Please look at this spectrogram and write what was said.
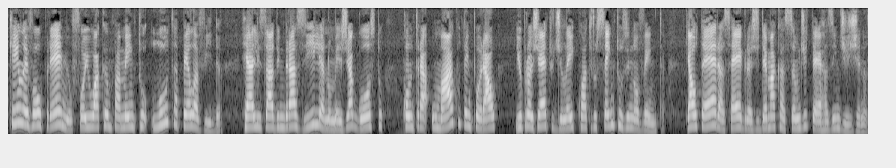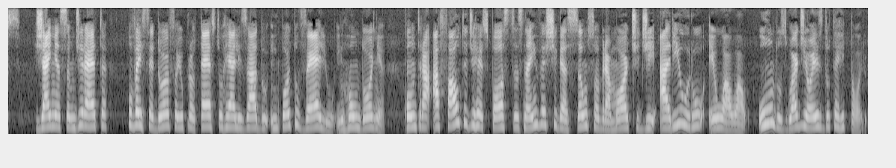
quem levou o prêmio foi o acampamento Luta pela Vida, realizado em Brasília no mês de agosto contra o marco temporal e o projeto de lei 490, que altera as regras de demarcação de terras indígenas. Já em ação direta, o vencedor foi o protesto realizado em Porto Velho, em Rondônia, contra a falta de respostas na investigação sobre a morte de Ariuru Euauau, um dos guardiões do território.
